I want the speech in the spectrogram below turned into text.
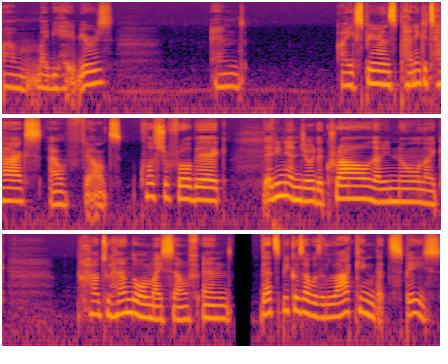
um, my behaviors. And I experienced panic attacks. I felt claustrophobic. I didn't enjoy the crowd. I didn't know like how to handle myself and that's because I was lacking that space,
